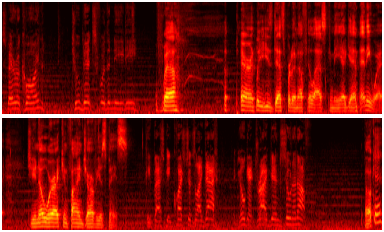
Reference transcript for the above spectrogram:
Spare a coin? Two bits for the needy? Well, apparently he's desperate enough he'll ask me again anyway. Do you know where I can find Jarvia's base? Keep asking questions like that, and you'll get dragged in soon enough. Okay.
